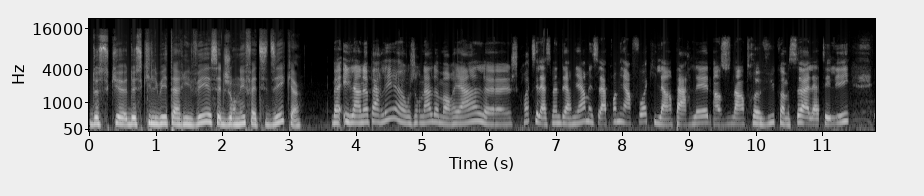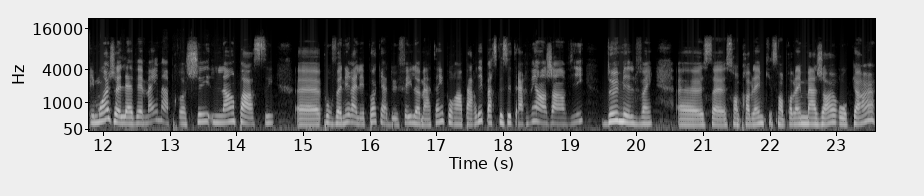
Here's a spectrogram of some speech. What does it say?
de, ce que, de ce qui lui est arrivé cette journée fatidique? Ben, il en a parlé euh, au Journal de Montréal. euh, je crois que c'est la semaine dernière, mais c'est la première fois qu'il en parlait dans une entrevue comme ça à la télé. Et moi, je l'avais même approché l'an passé euh, pour venir à l'époque à Deux filles le matin pour en parler parce que c'est arrivé en janvier 2020, euh, ce- son problème, son problème majeur au cœur.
